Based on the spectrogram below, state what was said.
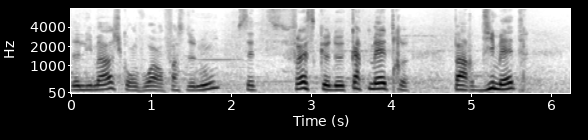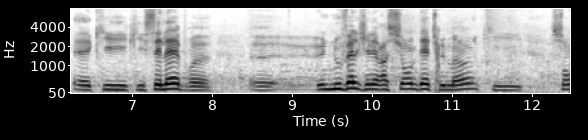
de l'image qu'on voit en face de nous. Cette fresque de 4 mètres par 10 mètres euh, qui, qui, célèbre euh, une nouvelle génération d'êtres humains qui sont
